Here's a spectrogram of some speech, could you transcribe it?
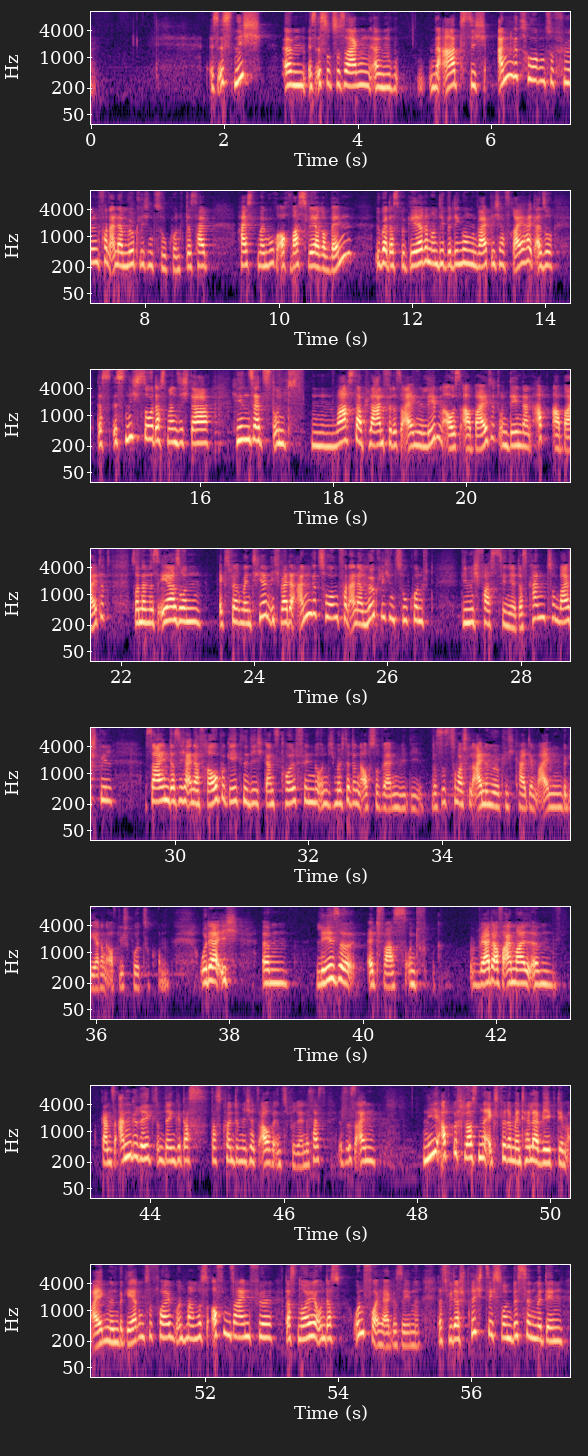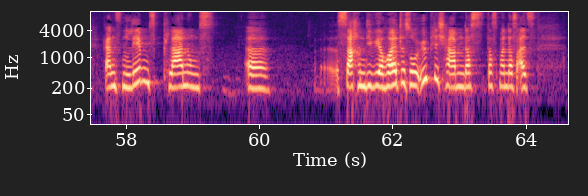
Es ist nicht, ähm, es ist sozusagen ähm, eine Art, sich angezogen zu fühlen von einer möglichen Zukunft. Deshalb heißt mein Buch auch Was wäre wenn über das Begehren und die Bedingungen weiblicher Freiheit. Also das ist nicht so, dass man sich da hinsetzt und einen Masterplan für das eigene Leben ausarbeitet und den dann abarbeitet, sondern es ist eher so ein Experimentieren. Ich werde angezogen von einer möglichen Zukunft, die mich fasziniert. Das kann zum Beispiel sein, dass ich einer Frau begegne, die ich ganz toll finde und ich möchte dann auch so werden wie die. Das ist zum Beispiel eine Möglichkeit, dem eigenen Begehren auf die Spur zu kommen. Oder ich ähm, lese etwas und werde auf einmal ähm, ganz angeregt und denke, das, das könnte mich jetzt auch inspirieren. Das heißt, es ist ein nie abgeschlossener experimenteller Weg, dem eigenen Begehren zu folgen und man muss offen sein für das Neue und das Unvorhergesehene. Das widerspricht sich so ein bisschen mit den ganzen Lebensplanungssachen, äh, die wir heute so üblich haben, dass, dass man das als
